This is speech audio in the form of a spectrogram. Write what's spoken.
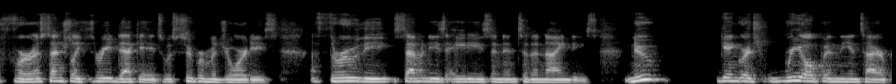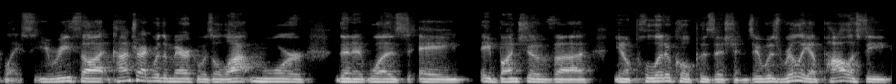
for essentially three decades with supermajorities through the 70s, 80s, and into the 90s, Newt Gingrich reopened the entire place. He rethought contract with America was a lot more than it was a a bunch of uh, you know political positions. It was really a policy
